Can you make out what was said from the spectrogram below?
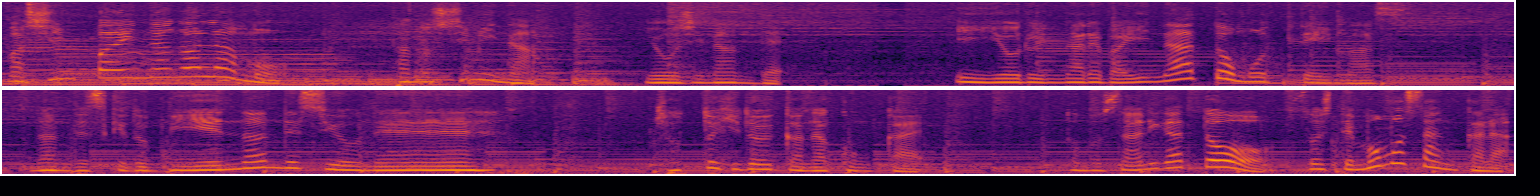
まあ心配ながらも楽しみな用事なんでいい夜になればいいなと思っています。なんですけど鼻炎なんですよね。ちょっとひどいかな今回。ともさんありがとう。そしてももさんから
